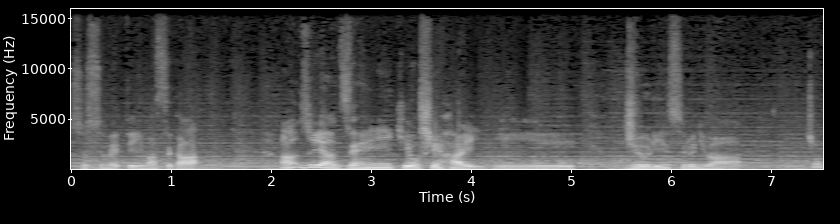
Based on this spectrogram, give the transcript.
進めていますが、アジア全域を支配、蹂躙するには、ちょっ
